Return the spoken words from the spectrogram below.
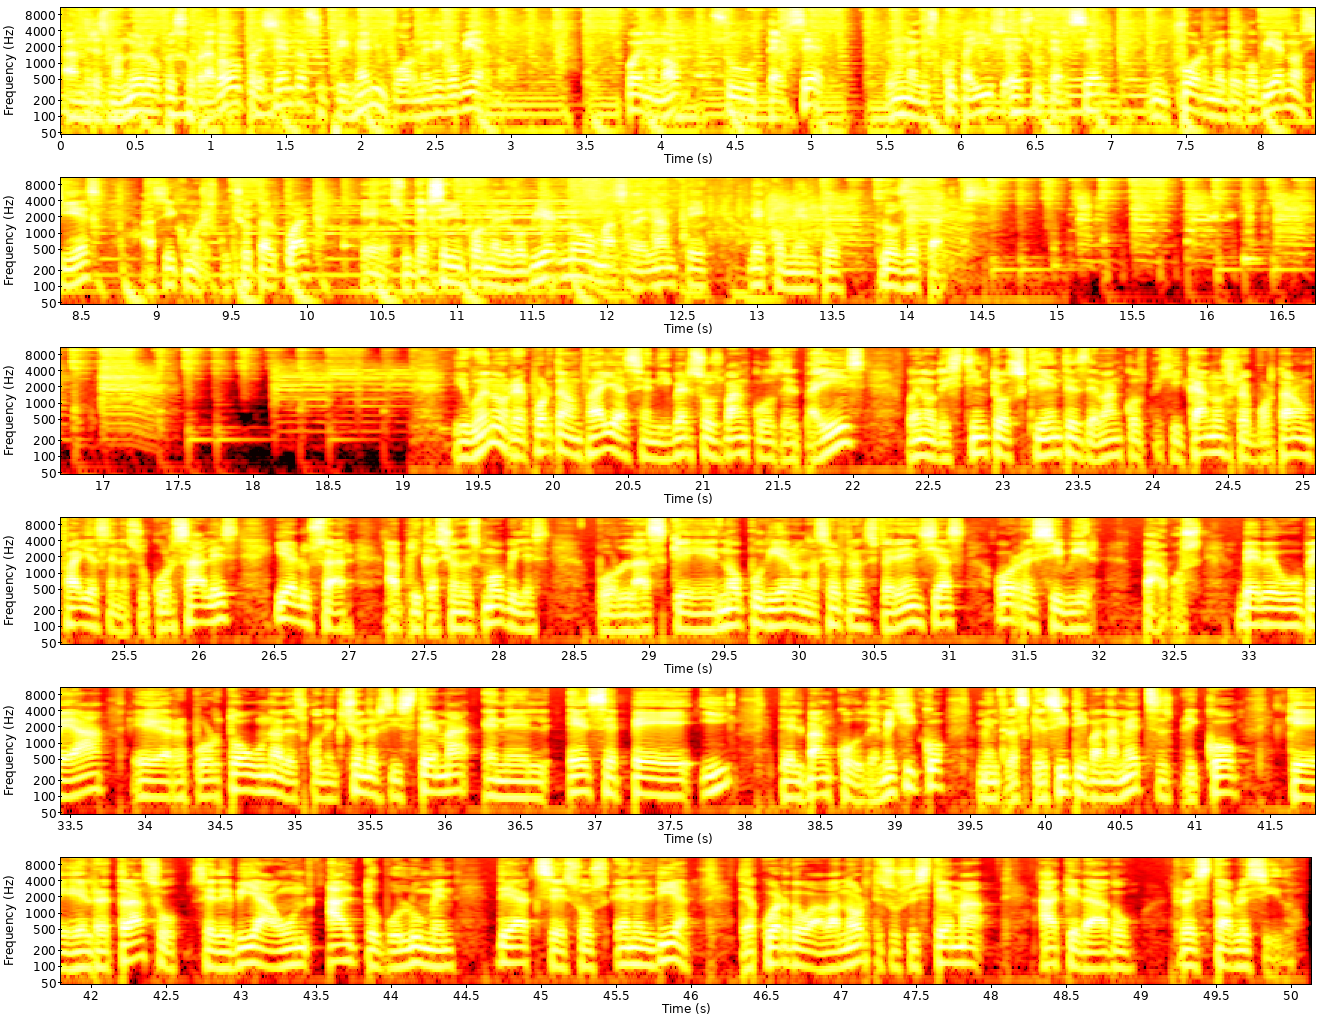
Andrés Manuel López Obrador presenta su primer informe de gobierno. Bueno, no, su tercer, una disculpa ahí, es su tercer informe de gobierno, así es, así como lo escuchó tal cual, eh, su tercer informe de gobierno, más adelante le comento los detalles. Y bueno, reportan fallas en diversos bancos del país. Bueno, distintos clientes de bancos mexicanos reportaron fallas en las sucursales y al usar aplicaciones móviles, por las que no pudieron hacer transferencias o recibir pagos. BBVA eh, reportó una desconexión del sistema en el SPI del Banco de México, mientras que Citibanamex explicó que el retraso se debía a un alto volumen de accesos en el día. De acuerdo a Banorte, su sistema ha quedado restablecido.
